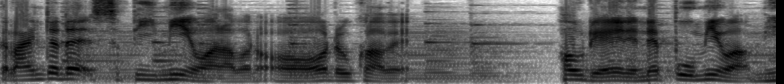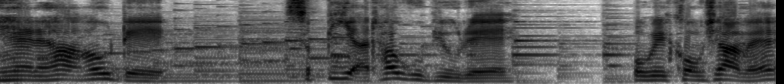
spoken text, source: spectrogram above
ကလိုင်းတက်တဲ့ speed မြင့်သွားတာပေါ့နော်အော်ဒုက္ခပဲဟုတ်တယ်နည်းနည်းပိုမြင့်သွားမြန်တယ်ဟာဟုတ်တယ် speed အထောက်အကူပြုတယ် okay ခုံချမယ်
